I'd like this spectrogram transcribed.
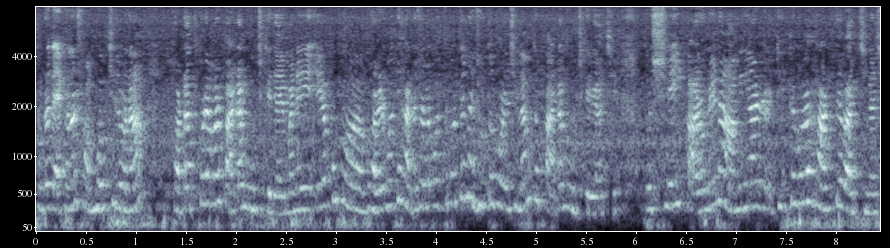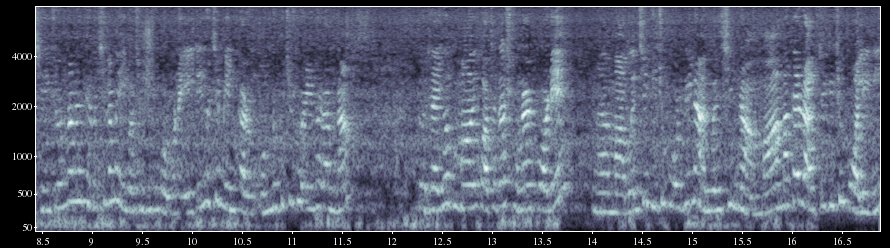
তোমরা দেখানো সম্ভব ছিল না। হঠাৎ করে আমার পাটা মুচকে যায় মানে এরকম ঘরের মধ্যে হাঁটাচলা করতে করতে না জুতো পরেছিলাম, তো পাটা মুচকে গেছে। তো সেই কারণে না আমি আর ঠিকঠাকভাবে হাঁটতে পারছি না, সেই জন্য আমি ভেবেছিলাম এই বছর শুরু করব না, এইটাই হচ্ছে মেন কারণ, অন্য কিছু শরীর খারাপ না। তো যাই হোক, মা ওই কথাটা শোনার পরে মা বলছে, কিছু করবি না? আমি বলছি, না, মা আমাকে রাত্রে কিছু বলেনি।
